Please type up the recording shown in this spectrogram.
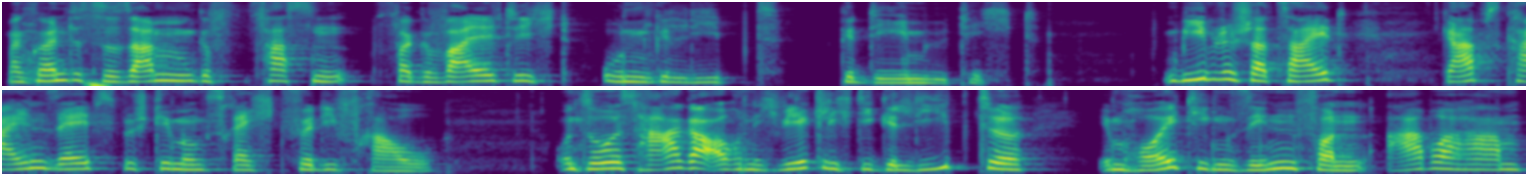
Man könnte es zusammenfassen, vergewaltigt, ungeliebt, gedemütigt. In biblischer Zeit gab es kein Selbstbestimmungsrecht für die Frau. Und so ist Hagar auch nicht wirklich die Geliebte im heutigen Sinn von Abraham,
